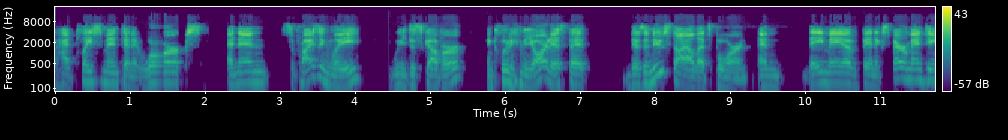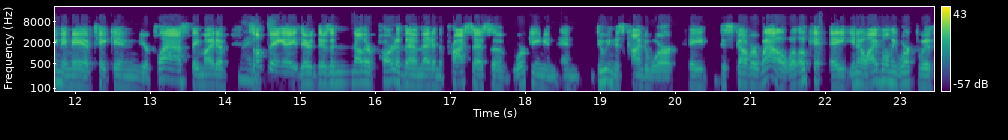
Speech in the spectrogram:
had placement and it works. And then surprisingly, we discover, including the artist, that there's a new style that's born and they may have been experimenting they may have taken your class they might have right. something eh, there, there's another part of them that in the process of working and, and doing this kind of work they discover wow well okay you know i've only worked with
